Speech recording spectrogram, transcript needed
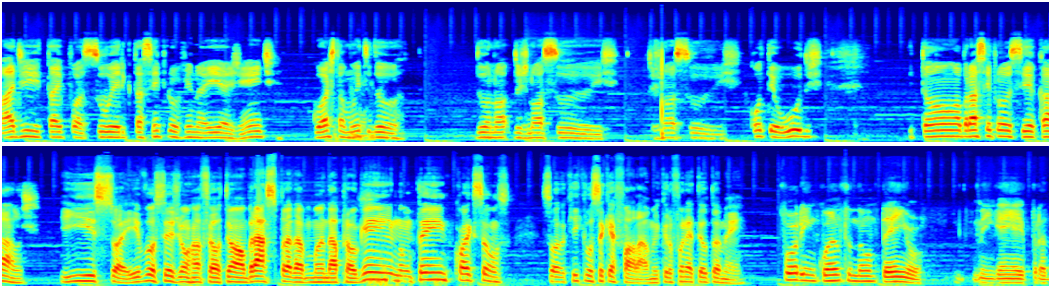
lá de Itaipuaçu, ele que está sempre ouvindo aí a gente. Gosta muito do, do dos, nossos, dos nossos conteúdos. Então, um abraço aí para você, Carlos. Isso aí, você, João Rafael, tem um abraço para mandar para alguém? Não tem? Quais são? Só, o que, que você quer falar? O microfone é teu também. Por enquanto não tenho ninguém aí para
